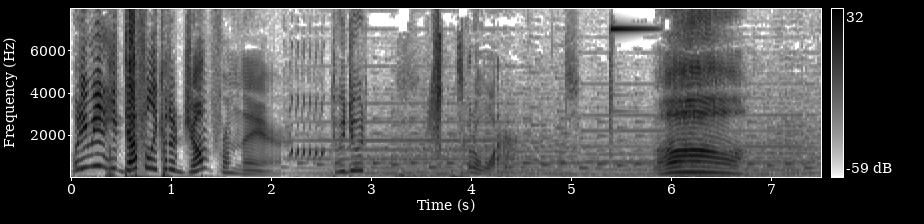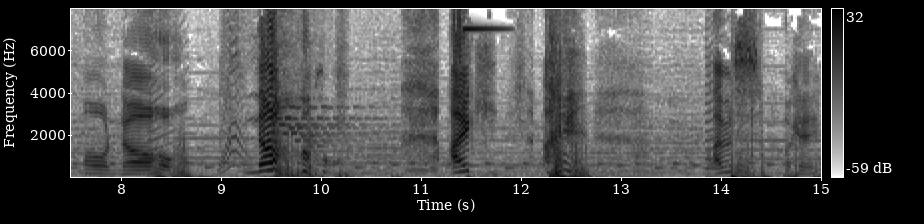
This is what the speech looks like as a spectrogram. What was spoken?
What do you mean? He definitely could have jumped from there. Do we do it? Let's go to water. Oh. Oh no. No. I. I. I'm. Okay.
